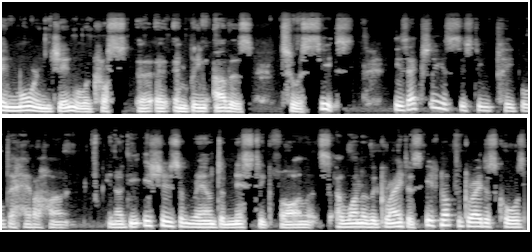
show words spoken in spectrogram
and more in general across, uh, uh and bring others to assist, is actually assisting people to have a home you know, the issues around domestic violence are one of the greatest, if not the greatest cause,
